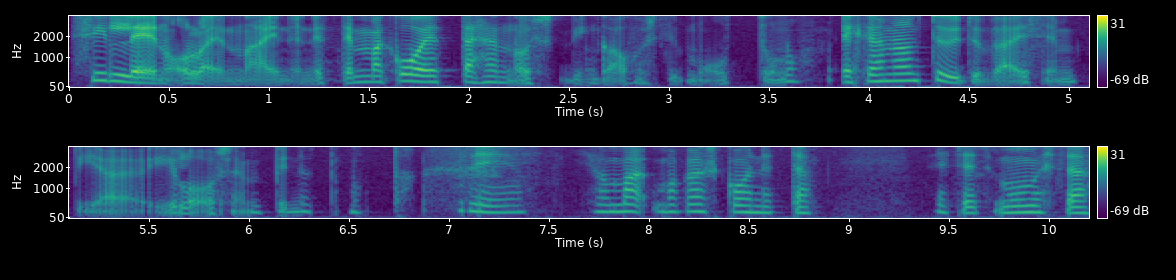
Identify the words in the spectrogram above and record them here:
silleen olennainen, että en mä koe, että hän olisi niin kauheasti muuttunut. Ehkä hän on tyytyväisempi ja iloisempi nyt, mutta... Niin, joo, mä, mä myös koen, että, että, että mun mielestä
